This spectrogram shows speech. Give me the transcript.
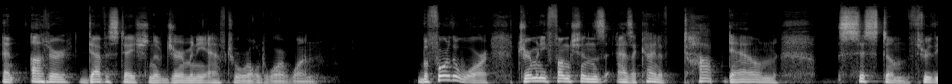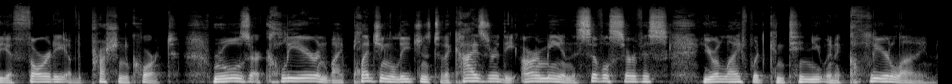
and utter devastation of Germany after World War I. Before the war, Germany functions as a kind of top down system through the authority of the Prussian court. Rules are clear, and by pledging allegiance to the Kaiser, the army, and the civil service, your life would continue in a clear line.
